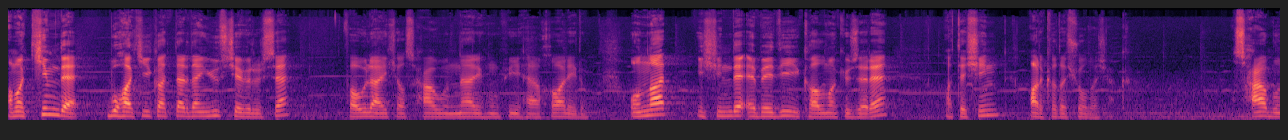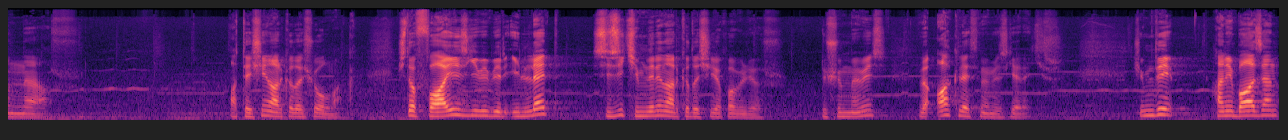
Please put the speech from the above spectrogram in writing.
Ama kim de bu hakikatlerden yüz çevirirse فَاُولَٰئِكَ أَصْحَابُ النَّارِ هُمْ ف۪يهَا خَالِدُونَ Onlar işinde ebedi kalmak üzere ateşin arkadaşı olacak. Ashabun nar. Ateşin arkadaşı olmak. İşte faiz gibi bir illet sizi kimlerin arkadaşı yapabiliyor? Düşünmemiz ve akletmemiz gerekir. Şimdi hani bazen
